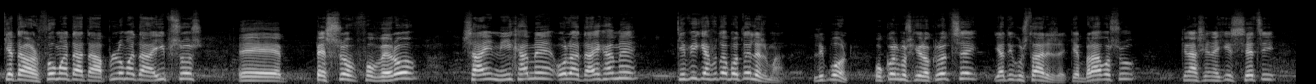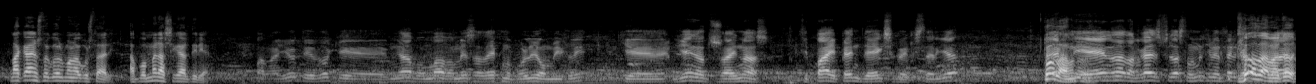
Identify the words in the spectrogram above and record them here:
Και τα ορθώματα, τα απλώματα, ύψος, ε, πεσό φοβερό, Σάινι είχαμε, όλα τα είχαμε και βγήκε αυτό το αποτέλεσμα. Λοιπόν, ο κόσμος χειροκρότησε γιατί γουστάριζε. Και μπράβο σου και να συνεχίσεις έτσι να κάνεις τον κόσμο να γουστάρει. Από μένα συγχαρητήρια. Παναγιώτη, εδώ και μια εβδομάδα μέσα θα έχουμε πολύ ομίχλη και βγαίνει από τους Αϊνάς. Χτυπάει 5-6 περιστέρια. Το είδαμε. ένα, τα βγάζει ψηλά στον ομίχλη με παίρνει. Το είδαμε. Το...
